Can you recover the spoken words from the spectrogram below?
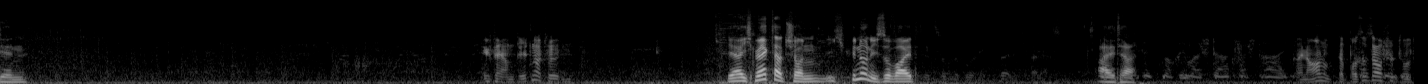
Denn? Ich will am Gegner töten. Ja, ich merke das schon. Ich bin noch nicht so weit. Alter. Keine Ahnung, der Boss ist auch schon tot.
